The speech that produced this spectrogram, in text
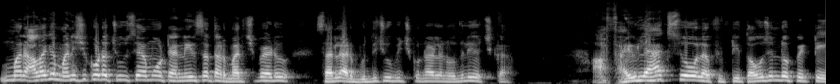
మరి అలాగే మనిషి కూడా చూసామో టెన్ ఇయర్స్ అతడు మర్చిపోయాడు. సర్లే ఆడు బుద్ధి చూపించుకున్నాడు అని వదిలేయొచ్చుగా ఆ ఫైవ్ ల్యాక్స్ లేదా ఫిఫ్టీ థౌజండ్ పెట్టి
